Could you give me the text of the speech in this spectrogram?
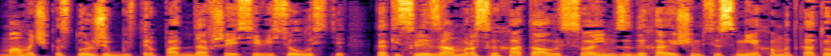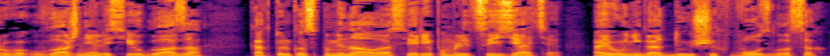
Мамочка, столь же быстро поддавшаяся веселости, как и слезам, расхохоталась своим задыхающимся смехом, от которого увлажнялись ее глаза, как только вспоминала о свирепом лице зятя, о его негодующих возгласах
